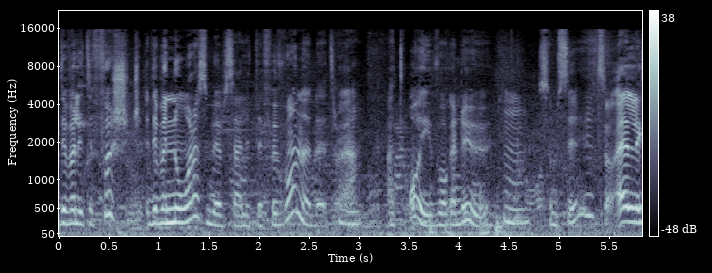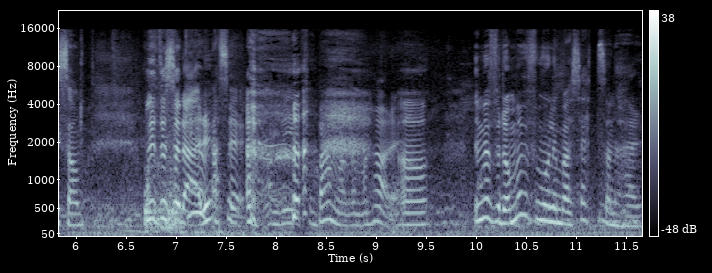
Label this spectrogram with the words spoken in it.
det var lite först, det var några som blev så lite förvånade tror jag. Att oj, vågar du som ser ut så? Eller liksom, lite sådär. Alltså, man blir förbannad när man hör det. Ja. Nej men för de har väl förmodligen bara sett sådana här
